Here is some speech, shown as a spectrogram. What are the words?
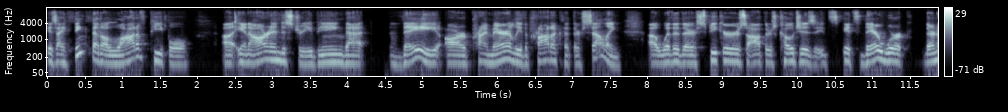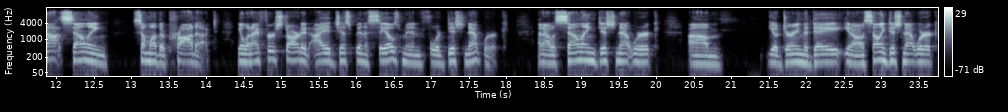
is i think that a lot of people uh, in our industry being that they are primarily the product that they're selling uh, whether they're speakers authors coaches it's it's their work. They're not selling some other product you know when i first started i had just been a salesman for dish network and i was selling dish network um, you know during the day you know i was selling dish network.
